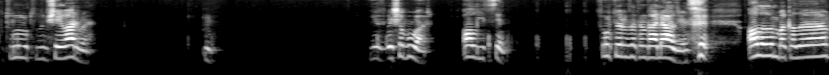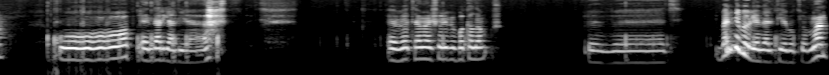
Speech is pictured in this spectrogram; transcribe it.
Kutulu mutlu bir şey var mı? Hı. 105'e bu var. Al gitsin. Sonuç olarak zaten daha ne alacağız? Alalım bakalım. Hop Ender geldi ya. evet hemen şöyle bir bakalım. Evet. Ben de böyle Ender diye bakıyorum lan.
